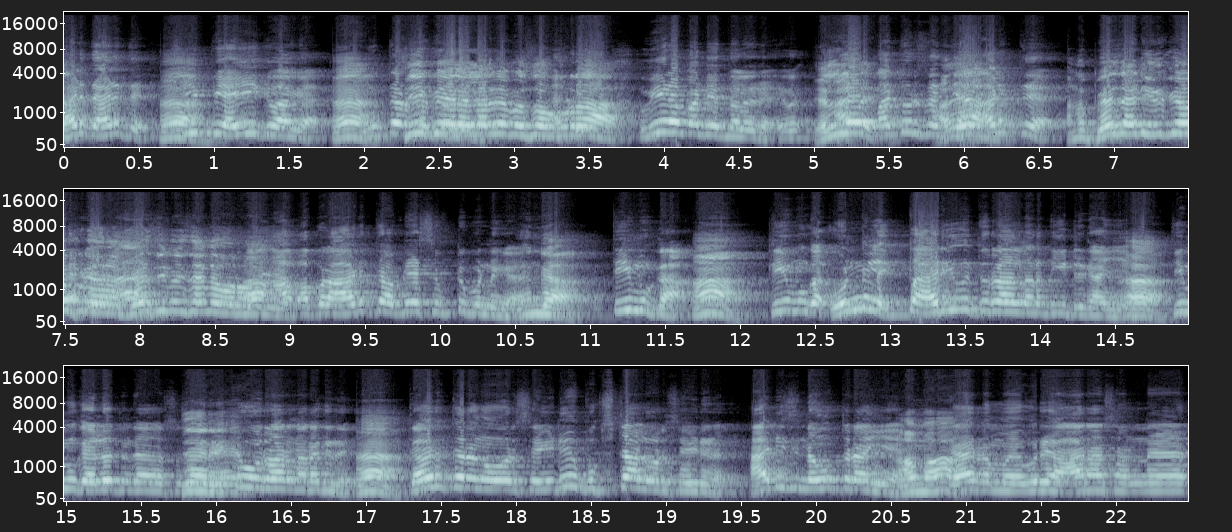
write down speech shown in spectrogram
அடுத்து அடுத்து சிபிஐக்கு வாங்க. சிபிஐல. எல்லாருமே பேசுவாங்க விடுறா வீரபாண்டியன் தோழர். எல்லாம் மத்தூர் சத்யா அடுத்து. அங்க பேசாடி இருக்கவே முடியாது பேசி பேசானே அ- அப்புறம் அடுத்து அப்படியே ஷிஃப்ட் பண்ணுங்க. எங்க? திமுக. திமுக ஒண்ணு இல்ல இப்ப அறிவு திருநாள் நடத்திட்டு இருக்காங்க. திமுக சரி. வருஷம் ஒரு வாரம் நடக்குது. ஆ. கருத்தரங்கம் ஒரு சைடு புக் ஸ்டால் ஒரு சைடு அடிச்சு நவுத்துறாங்க. யார் நம்ம இவரு அண்ணன்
